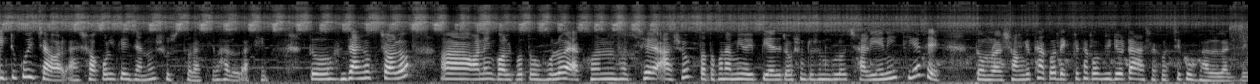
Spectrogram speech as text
এইটুকুই চাওয়ার, আর সকলকে যেন সুস্থ রাখে, ভালো রাখে। তো যাই হোক, চলো অনেক গল্প তো হলো। এখন হচ্ছে আসুক, ততক্ষণ আমি ওই পেঁয়াজ রসুন টসুনগুলো ছাড়িয়ে নিই, ঠিক আছে? তোমরা সঙ্গে থাকো, দেখতে থাকো ভিডিওটা। আশা করছি খুব ভালো লাগবে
